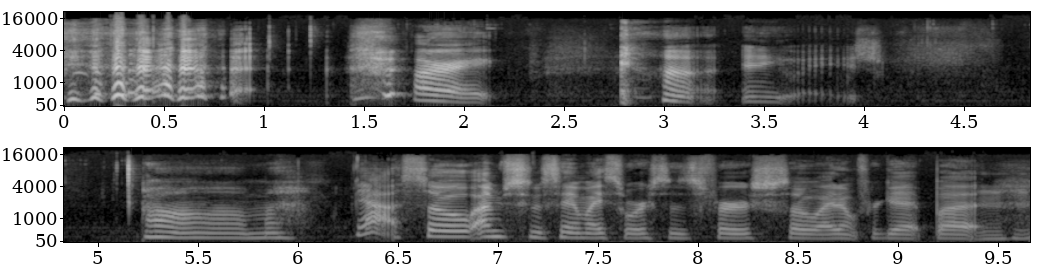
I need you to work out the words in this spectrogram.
All right. Anyways. Um yeah, so I'm just going to say my sources first so I don't forget, but Mm-hmm.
